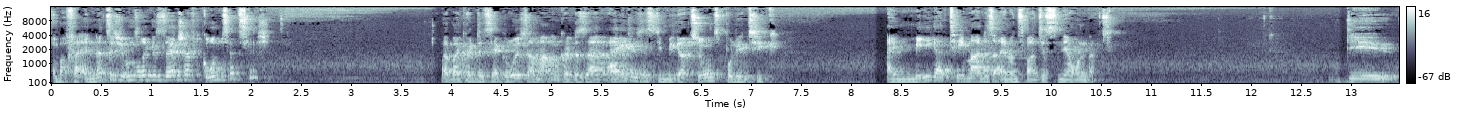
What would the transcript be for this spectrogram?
Aber verändert sich unsere Gesellschaft grundsätzlich? Weil man könnte es ja größer machen, könnte sagen, eigentlich ist die Migrationspolitik ein Megathema des 21. Jahrhunderts. Die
